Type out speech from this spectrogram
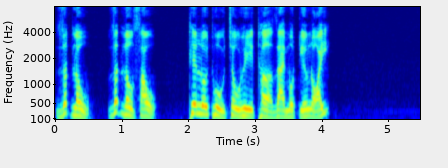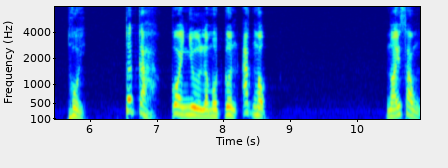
Rất lâu, rất lâu sau, thiên lôi thủ Châu Huy thở dài một tiếng nói. Thôi, tất cả coi như là một cơn ác mộng. Nói xong,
